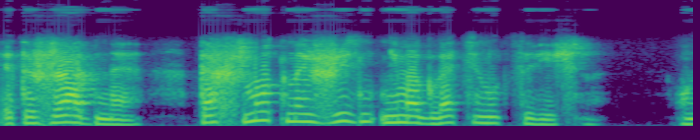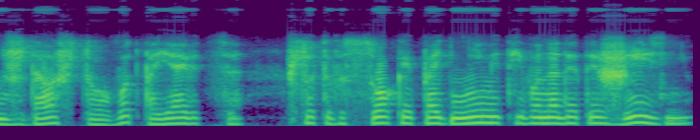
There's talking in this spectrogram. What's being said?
Эта жадная, тошнотная жизнь не могла тянуться вечно. Он ждал, что вот появится что-то высокое, поднимет его над этой жизнью.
